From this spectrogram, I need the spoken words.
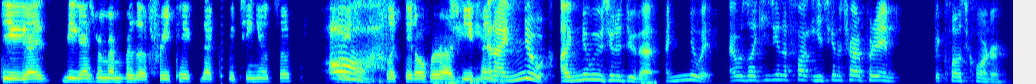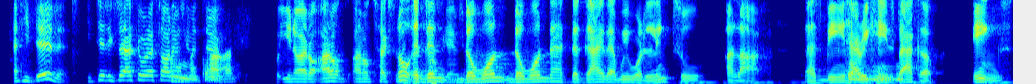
Do you guys do you guys remember the free kick that Coutinho took? Where he just Oh, flicked it over our Gee, defense. and I knew, I knew he was gonna do that. I knew it. I was like, he's gonna fuck. He's gonna try to put it in the close corner, and he did. He did exactly what I thought he oh was my gonna god. do. But you know, I don't, I don't, I don't text. No, in and then games the anymore. one, the one that the guy that we were linked to a lot as being Harry Kane's backup, Ings,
